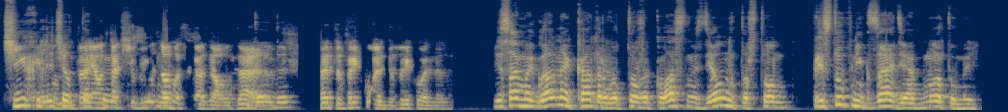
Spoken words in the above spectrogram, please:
чих или что-то такое. Он так Щеглунова сказал, да. да, да. Это прикольно, прикольно. И самое главное, кадр вот тоже классно сделан, то, что он преступник сзади обмотанный.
